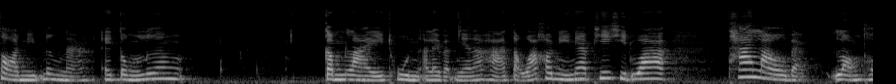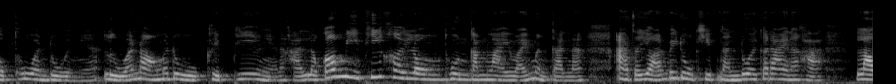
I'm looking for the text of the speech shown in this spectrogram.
ซ้อนนิดนึงนะ ไอ้ตรงเรื่องกำไรทุนอะไรแบบนี้นะคะ แต่ว่าคราวนี้เนี่ยพี่คิดว่าถ้าเราแบบ ลองทบทวนดูอย่างเงี้ย หรือว่าน้องมาดูคลิปพี่อย่างเงี้ยนะคะ แล้วก็มีพี่เคยลงทุนกำไรไว้เหมือนกันนะ อาจจะย้อนไปดูคลิปนั้นด้วยก็ได้นะคะ เรา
